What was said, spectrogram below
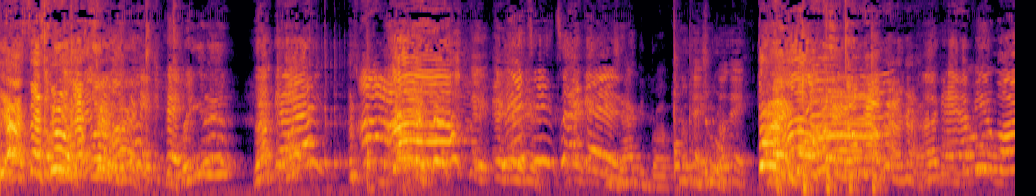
Yes, that's true. That's true. Breathing. Okay. Oh, ah! 15 seconds. Exactly, bro. Okay, okay. Three. Ah! Okay, okay, okay. Okay, a few more.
